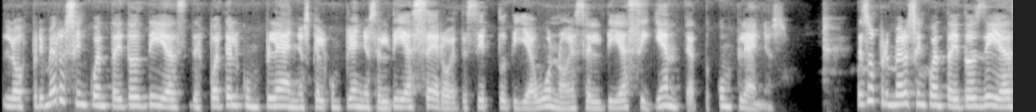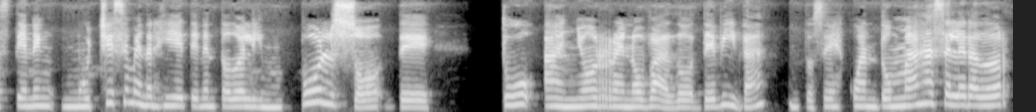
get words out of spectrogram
los primeros 52 días después del cumpleaños, que el cumpleaños es el día cero, es decir, tu día uno es el día siguiente a tu cumpleaños. Esos primeros 52 días tienen muchísima energía y tienen todo el impulso de tu año renovado de vida. Entonces, cuando más acelerador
